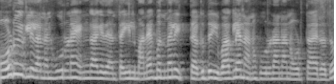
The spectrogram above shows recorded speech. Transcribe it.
ನೋಡೂ ಇರಲಿಲ್ಲ, ನನ್ನ ಹೂರಣ ಹೆಂಗಾಗಿದೆ ಅಂತ. ಇಲ್ಲಿ ಮನೆಗೆ ಬಂದಮೇಲೆ ಈಗ ತೆಗೆದು ಇವಾಗಲೇ ನಾನು ಹೂರಣನ ನೋಡ್ತಾ ಇರೋದು.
